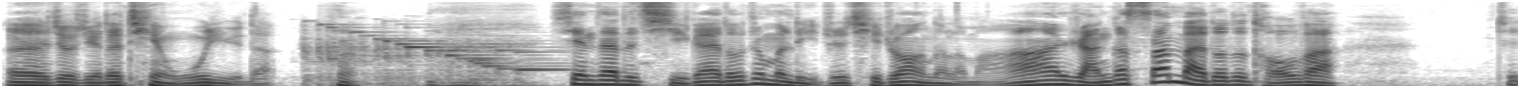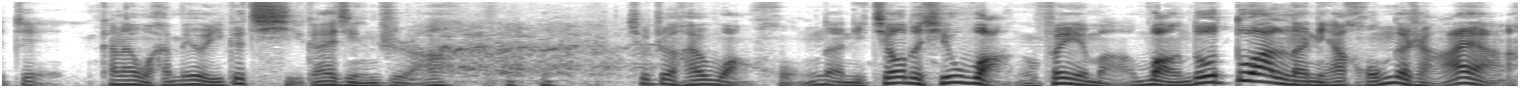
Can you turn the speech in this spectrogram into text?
呃，就觉得挺无语的。哼，现在的乞丐都这么理直气壮的了吗？啊，染个三百多的头发，这这，看来我还没有一个乞丐精致啊。就这还网红呢？你交得起网费吗？网都断了，你还红个啥呀？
